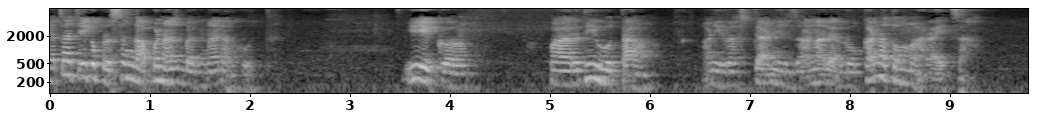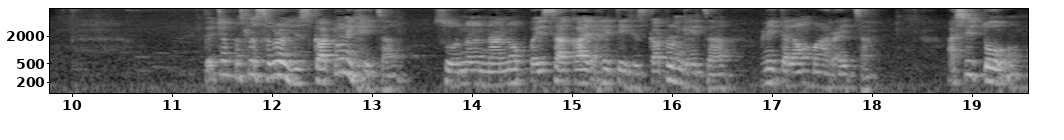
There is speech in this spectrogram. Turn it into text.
ह्याचाच एक प्रसंग आपण आज बघणार आहोत. एक पारधी होता आणि रस्त्याने जाणाऱ्या लोकांना तो मारायचा. त्याच्यापासलं सगळं हिसकाटून घ्यायचा. सोनं नाणं पैसा काय आहे ते हिसकाटून घ्यायचा आणि त्याला मारायचा. अशी तो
